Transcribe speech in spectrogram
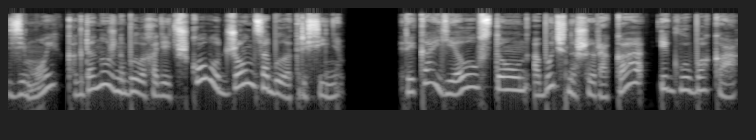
Зимой, когда нужно было ходить в школу, Джон забыл о трясине. Река Йеллоустоун обычно широка и глубока,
